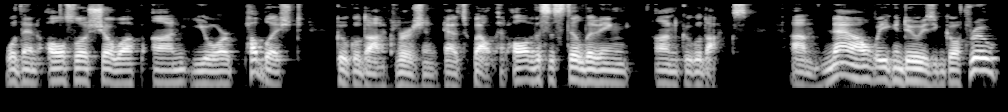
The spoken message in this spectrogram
will then also show up on your published Google Doc version as well. And all of this is still living on Google Docs. Um, now, what you can do is you can go through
